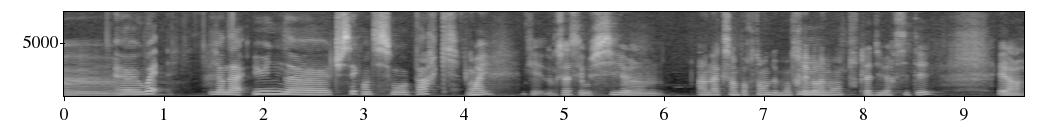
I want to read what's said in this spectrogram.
euh... Ouais, il y en a une, tu sais, quand ils sont au parc. Ouais, donc ça c'est aussi un axe important de montrer mm. vraiment toute la diversité. Et alors,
